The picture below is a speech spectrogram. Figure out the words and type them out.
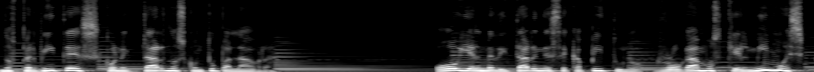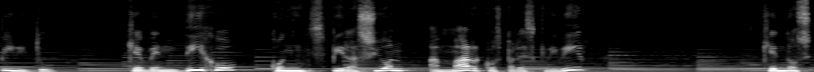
Nos permites conectarnos con tu palabra. Hoy al meditar en este capítulo, rogamos que el mismo Espíritu que bendijo con inspiración a Marcos para escribir, que nos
